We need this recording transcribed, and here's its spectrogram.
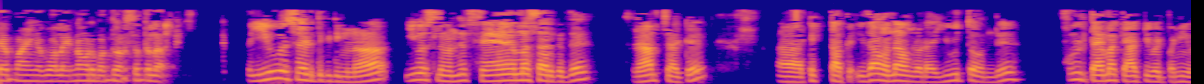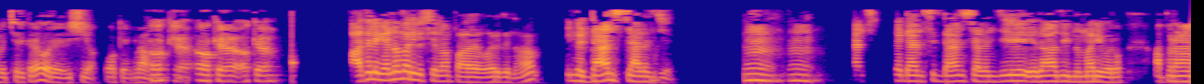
கேட்பாங்க போல இன்னும் ஒரு பத்து வருஷத்துல. யூஎஸ் எடுத்துக்கிட்டீங்கன்னா யூஎஸ்ல வந்து ஃபேமஸா இருக்குது ஸ்னாப் சாட்டு டிக்டாக் இதான் வந்து அவங்களோட யூத்தை வந்து ஃபுல் டைமா கேப்டிவேட் பண்ணி வச்சிருக்கிற ஒரு விஷயம். ஓகேங்களா ஓகே ஓகே ஓகே அதுல என்ன மாதிரி விஷயம் எல்லாம் வருதுன்னா இந்த dance challenge dance dance challenge ஏதாவது இந்த மாதிரி வரும். அப்புறம்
